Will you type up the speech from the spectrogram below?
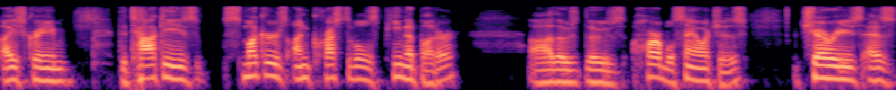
ice cream the takis smucker's uncrustables peanut butter uh, those those horrible sandwiches cherries as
